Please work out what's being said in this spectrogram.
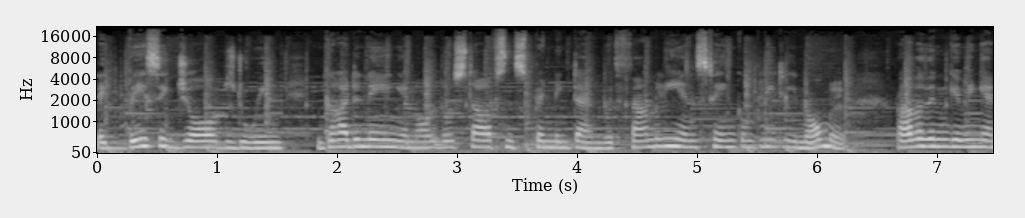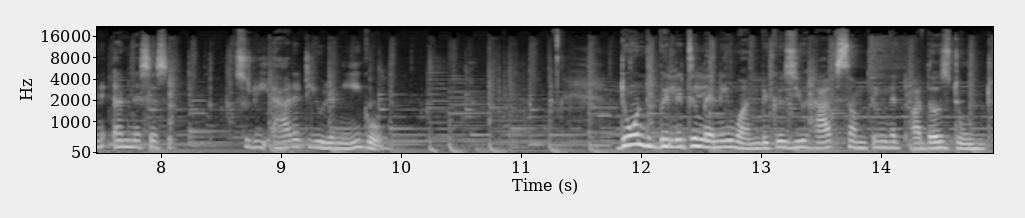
like basic jobs doing gardening and all those stuffs and spending time with family and staying completely normal rather than giving an unnecessary attitude and ego. Don't belittle anyone because you have something that others don't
